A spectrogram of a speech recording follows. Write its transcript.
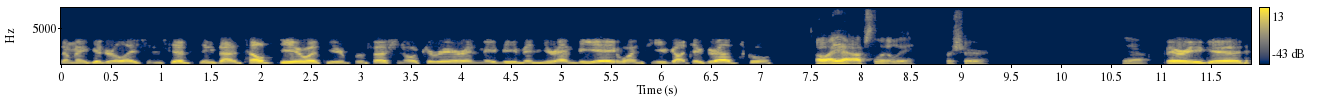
so many good relationships think that's helped you with your professional career and maybe even your MBA once you got to grad school? Oh yeah, absolutely, for sure. Yeah, Very good.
